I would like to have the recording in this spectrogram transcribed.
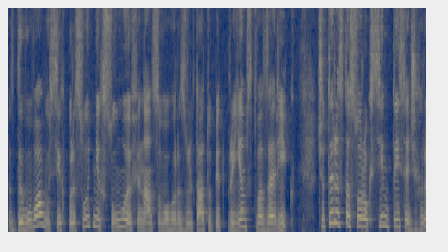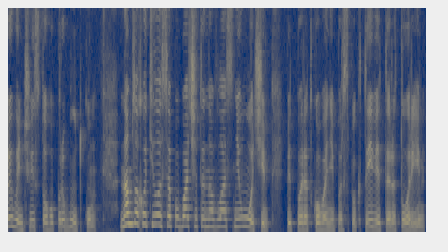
здивував усіх присутніх сумою фінансового результату підприємства за рік 447 тисяч гривень чистого прибутку. Нам захотілося побачити на власні очі підпорядковані перспективі території.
